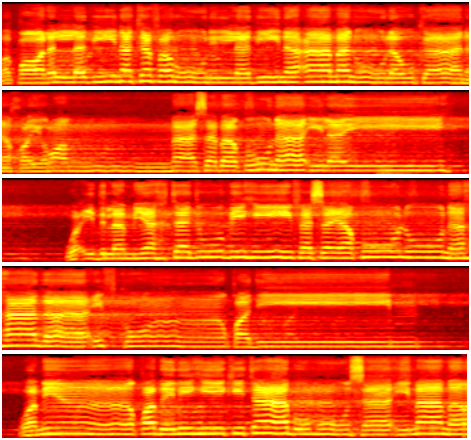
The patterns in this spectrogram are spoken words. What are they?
وقال الذين كفروا للذين آمنوا لو كان خيرا ما سبقونا إليه. وإذ لم يهتدوا به فسيقولون هذا إفك قديم. ومن قبله كتاب موسى إماما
